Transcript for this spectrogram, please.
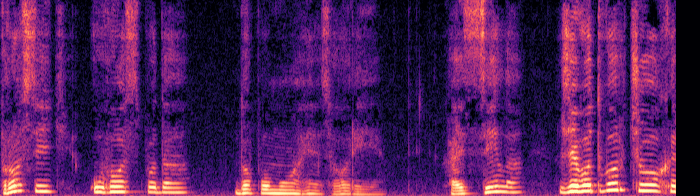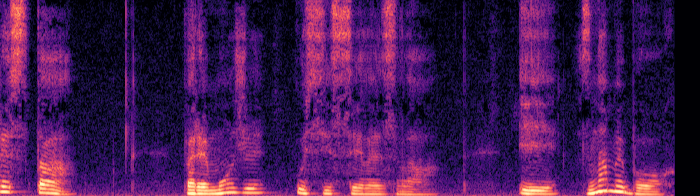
просить у Господа допомоги згори. Хай сила животворчого Христа переможе усі сили зла. І з нами Бог,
